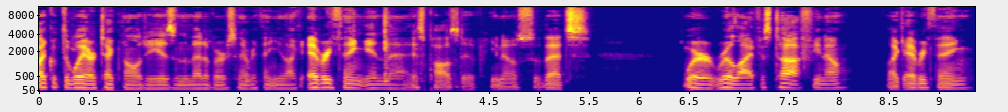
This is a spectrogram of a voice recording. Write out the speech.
like with the way our technology is in the metaverse and everything. You know, like everything in that is positive. You know, so that's where real life is tough. You know, like everything,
